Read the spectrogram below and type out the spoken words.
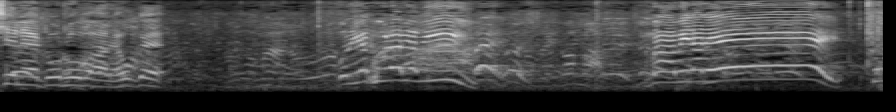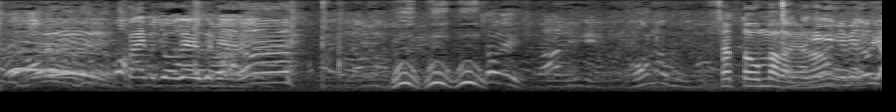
ရှင်းနဲ့တိုးထိုးပါတယ်ဟုတ်ကဲ့ကိုရထိုးရပြန်ပြီမာပြီလားလေပိုင်မကြော်ခဲ့ဘူးခင်ဗျာနော်ဝူးဝူးဝူးဟုတ်လေခေါင်းတော့မ73မှတ်ပါဗျာနော်မြင်မြင်လို့ရ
